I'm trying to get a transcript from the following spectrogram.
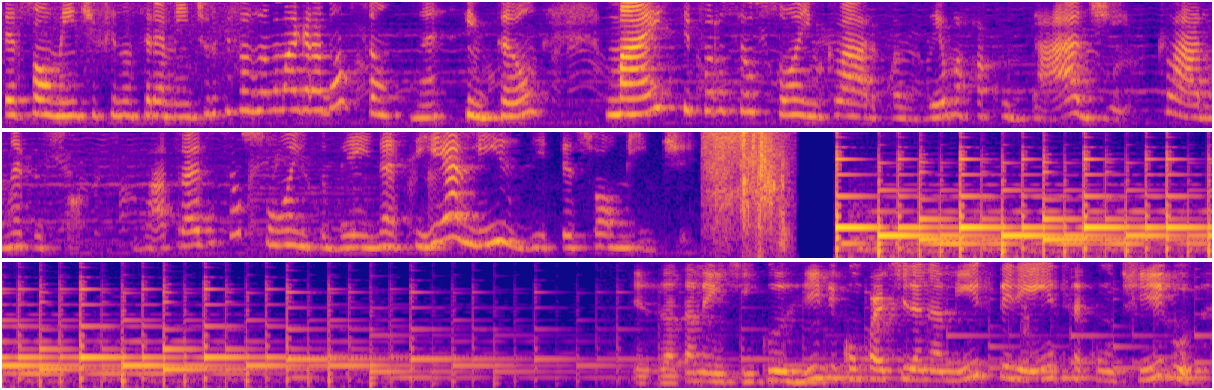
pessoalmente e financeiramente do que fazendo uma graduação, né? Então, mas se for o seu sonho, claro, fazer uma faculdade, claro, né, pessoal? Vá atrás do seu sonho também, né? Se realize pessoalmente. Exatamente. Inclusive, compartilhando a minha experiência contigo,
